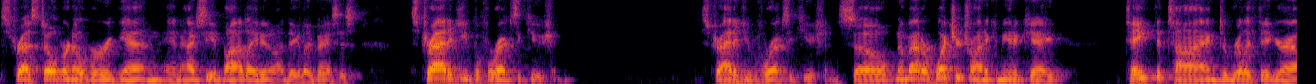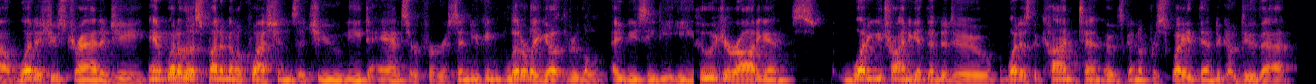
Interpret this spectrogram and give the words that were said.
stressed over and over again, and I see it violated on a daily basis, strategy before execution. Strategy before execution. So no matter what you're trying to communicate, take the time to really figure out what is your strategy and what are those fundamental questions that you need to answer first. And you can literally go through the A, B, C, D, E. Who is your audience? What are you trying to get them to do? What is the content that's going to persuade them to go do that?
